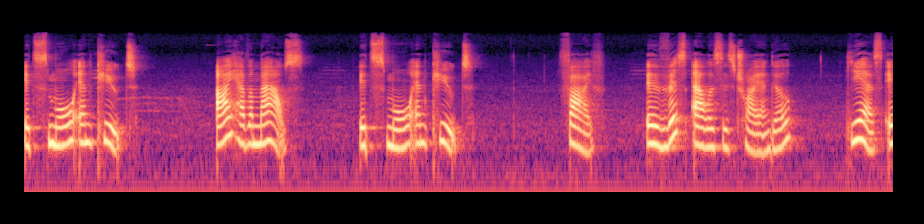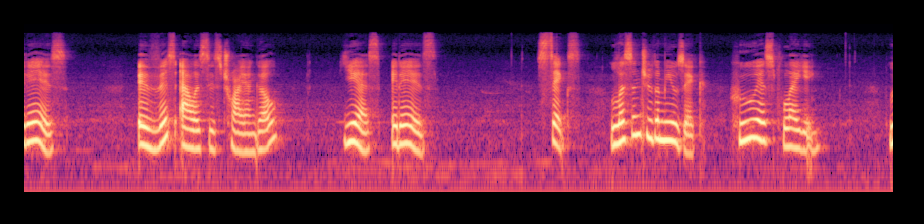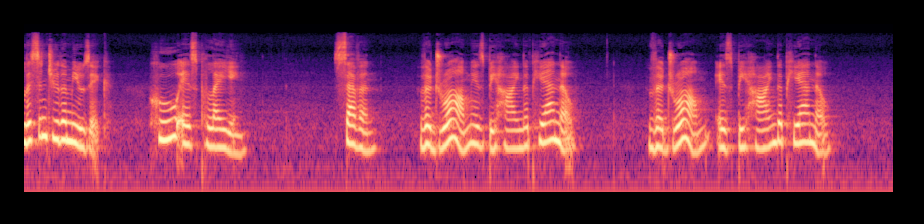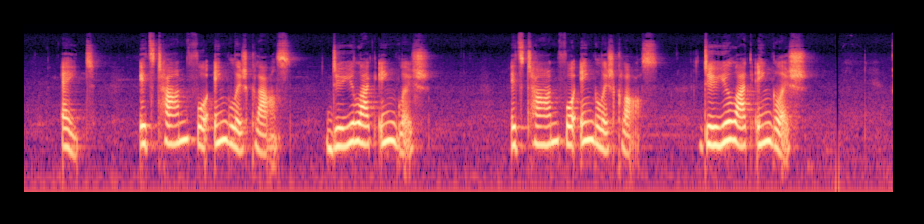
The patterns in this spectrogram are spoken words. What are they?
It's small and cute. I have a mouse. It's small and cute. 5. Is this Alice's triangle? Yes, it is. Is this Alice's triangle? Yes, it is. 6. Listen to the music. Who is playing? Listen to the music. Who is playing? 7. The drum is behind the piano. The drum is behind the piano. 8. It's time for English class. Do you like English? It's time for English class. Do you like English?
